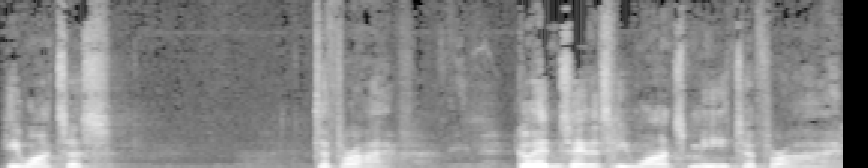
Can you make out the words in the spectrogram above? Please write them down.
He wants us to thrive. Go ahead and say this. He wants me to thrive.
